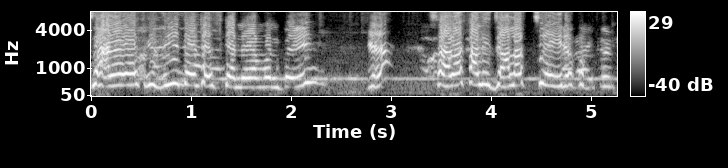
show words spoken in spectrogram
সারা আজকে জি দেখেছ কেন এমন করে? হ্যাঁ? সারা খালি জ্বালাচ্ছে এইরকম করে।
